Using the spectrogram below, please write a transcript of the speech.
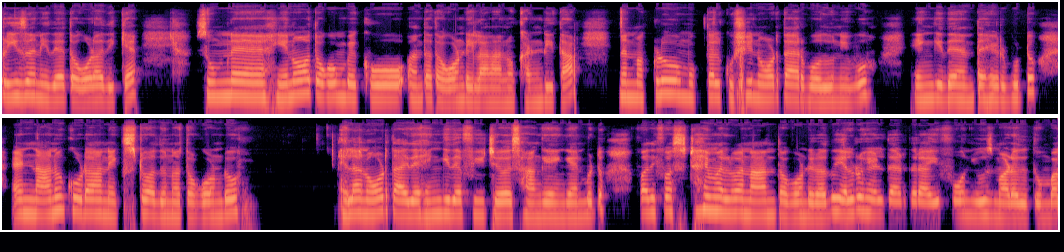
ರೀಸನ್ ಇದೆ ತಗೊಳೋದಿಕ್ಕೆ. ಸುಮ್ಮನೆ ಏನೋ ತಗೊಬೇಕು ಅಂತ ತಗೊಂಡಿಲ್ಲ ನಾನು ಖಂಡಿತ. ನನ್ನ ಮಕ್ಕಳು ಮುಖದಲ್ಲಿ ಖುಷಿ ನೋಡ್ತಾ ಇರ್ಬೋದು ನೀವು. ಹೆಂಗಿದೆ ಅಂತ ಹೇಳ್ಬಿಟ್ಟು. ಆ್ಯಂಡ್ ನಾನು ಕೂಡ ನೆಕ್ಸ್ಟ್ ಅದನ್ನ ತಗೊಂಡು ಎಲ್ಲ ನೋಡ್ತಾ ಇದೆ, ಹೆಂಗಿದೆ ಫೀಚರ್ಸ್ ಹಾಗೆ ಹಿಂಗೆ ಅಂದ್ಬಿಟ್ಟು. ಫಾರ್ ದಿ ಫಸ್ಟ್ ಟೈಮ್ ಅಲ್ವಾ ನಾನು ತಗೊಂಡಿರೋದು. ಎಲ್ಲರೂ ಹೇಳ್ತಾ ಇರ್ತಾರೆ ಐಫೋನ್ ಯೂಸ್ ಮಾಡೋದು ತುಂಬಾ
